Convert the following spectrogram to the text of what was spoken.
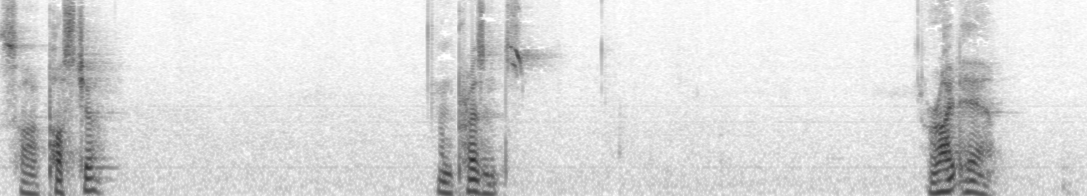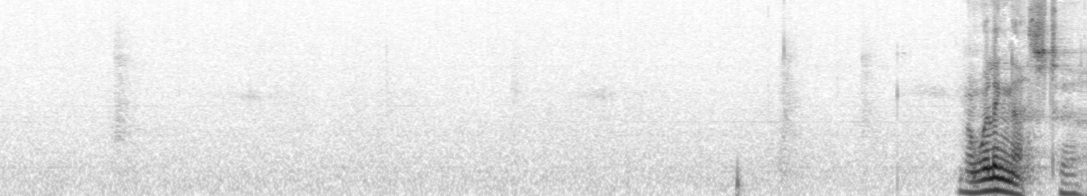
So, posture and presence. Right here. A willingness to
